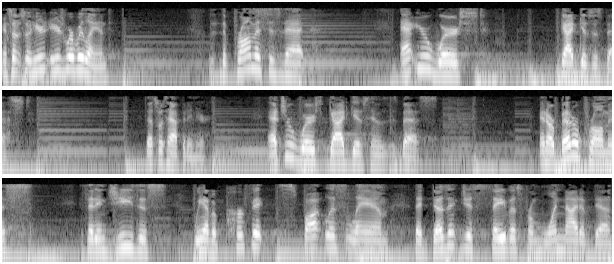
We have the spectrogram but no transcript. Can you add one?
And so, so here, here's where we land. The promise is that at your worst, God gives his best. That's what's happening here. At your worst, God gives him his best. And our better promise is that in Jesus, we have a perfect, spotless lamb that doesn't just save us from one night of death,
